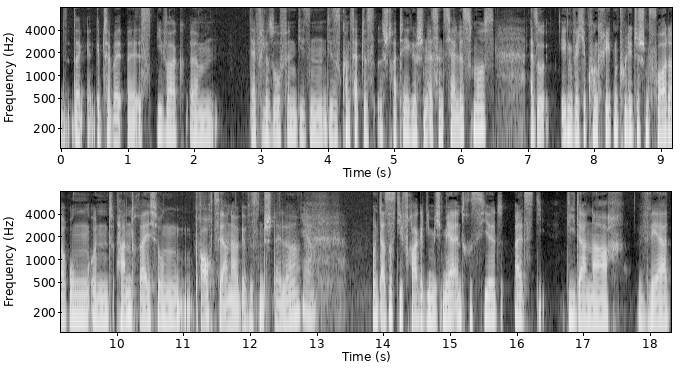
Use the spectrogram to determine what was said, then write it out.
da gibt es ja bei, bei Spivak, ähm, der Philosophin, diesen, dieses Konzept des strategischen Essentialismus. Also irgendwelche konkreten politischen Forderungen und Handreichungen braucht es ja an einer gewissen Stelle. Ja. Und das ist die Frage, die mich mehr interessiert, als die, die danach, wer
